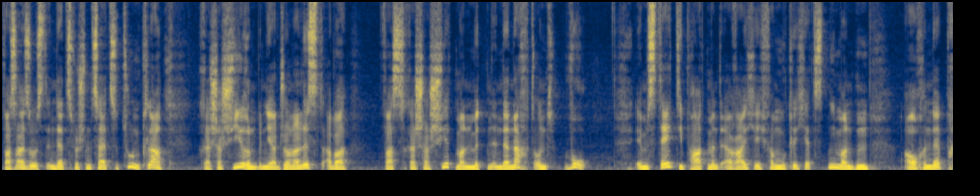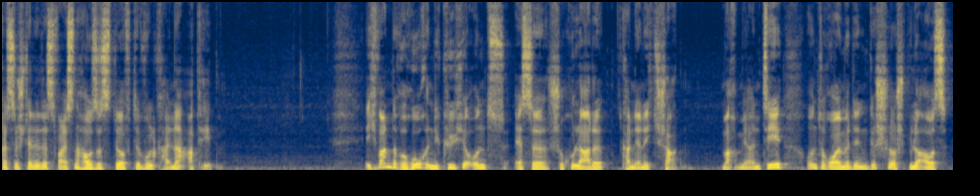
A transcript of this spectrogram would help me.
Was also ist in der Zwischenzeit zu tun? Klar, recherchieren, bin ja Journalist, aber was recherchiert man mitten in der Nacht und wo? Im State Department erreiche ich vermutlich jetzt niemanden. Auch in der Pressestelle des Weißen Hauses dürfte wohl keiner abheben. Ich wandere hoch in die Küche und esse Schokolade, kann ja nicht schaden. Mache mir einen Tee und räume den Geschirrspüler aus.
